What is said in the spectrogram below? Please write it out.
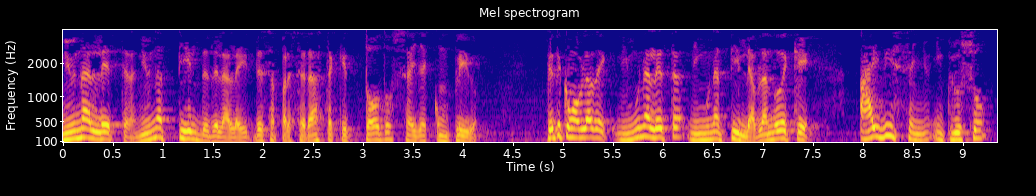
ni una letra, ni una tilde de la ley desaparecerá hasta que todo se haya cumplido. Fíjate cómo habla de ninguna letra, ninguna tilde, hablando de que hay diseño incluso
